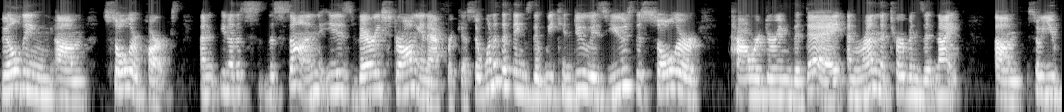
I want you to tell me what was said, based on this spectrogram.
building um, solar parks. And you know the the sun is very strong in Africa. So one of the things that we can do is use the solar power during the day and run the turbines at night. Um, so you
